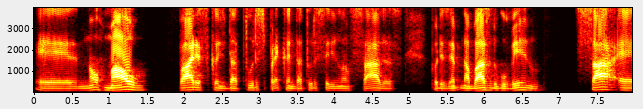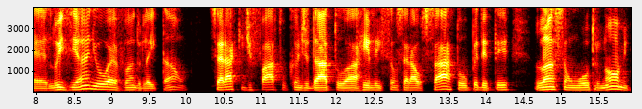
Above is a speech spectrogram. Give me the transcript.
é normal várias candidaturas, pré-candidaturas serem lançadas, por exemplo, na base do governo, Sa é, Luiziane ou Evandro Leitão, será que de fato o candidato à reeleição será o Sarto ou o PDT lança um outro nome?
